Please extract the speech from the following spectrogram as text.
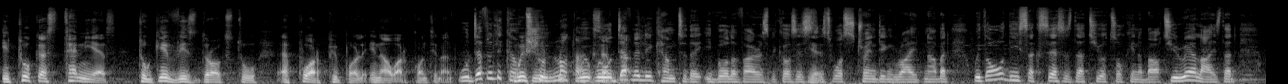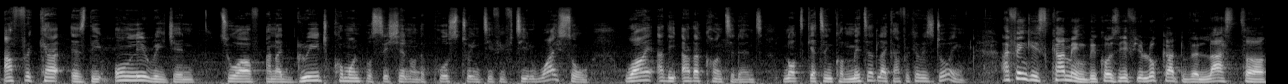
it took us 10 years to give these drugs to uh, poor people in our continent. We'll definitely come we to, should not we, we will definitely come to the Ebola virus because it's, yes. it's, what's trending right now. But with all these successes that you're talking about, you realize that Africa is the only region to have an agreed common position on the post-2015. Why so? Why are the other continents not getting committed like Africa is doing? I think it's coming because if you look at the last uh,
